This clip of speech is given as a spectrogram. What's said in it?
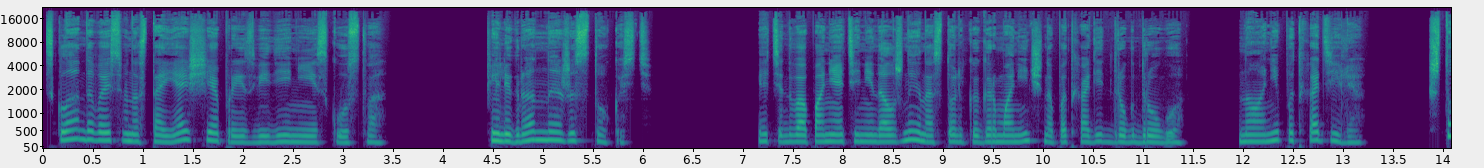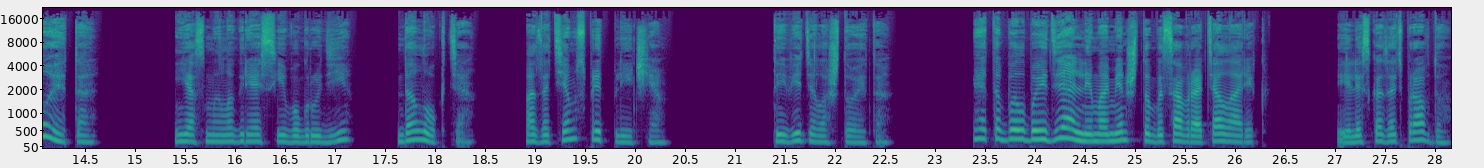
складываясь в настоящее произведение искусства. Филигранная жестокость. Эти два понятия не должны настолько гармонично подходить друг к другу. Но они подходили. Что это? Я смыла грязь с его груди до локтя, а затем с предплечья. Ты видела, что это? Это был бы идеальный момент, чтобы соврать Аларик. Или сказать правду.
